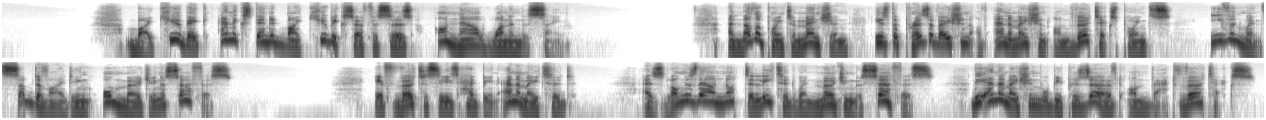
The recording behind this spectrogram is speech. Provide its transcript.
Bicubic and extended bicubic surfaces are now one and the same. Another point to mention is the preservation of animation on vertex points even when subdividing or merging a surface. If vertices had been animated, as long as they are not deleted when merging the surface, the animation will be preserved on that vertex.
